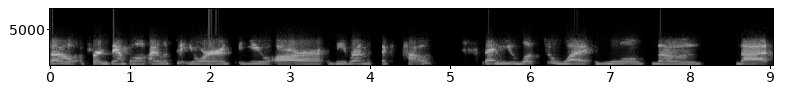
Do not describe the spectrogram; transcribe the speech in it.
So, for example, I looked at yours. You are Libra in the sixth house. Then you look to what rules those that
